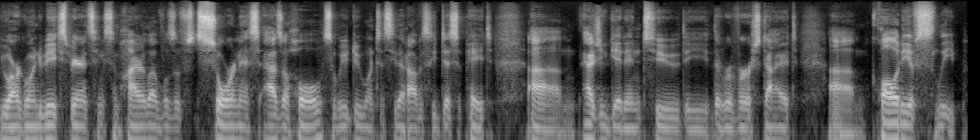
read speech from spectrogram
You are going to be experiencing some higher levels of soreness as a whole. So we do want to see that obviously dissipate um, as you get into the the reverse diet. Um, quality of sleep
